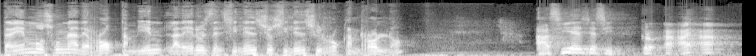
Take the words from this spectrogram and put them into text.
Traemos una de rock también, la de Héroes del Silencio, Silencio y Rock and Roll, ¿no? Así es, Jessy. Creo- a- a- a-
